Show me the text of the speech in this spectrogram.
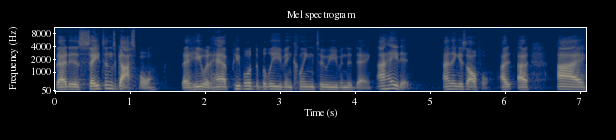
That is Satan's gospel that he would have people to believe and cling to even today. I hate it. I think it's awful. I, I, I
